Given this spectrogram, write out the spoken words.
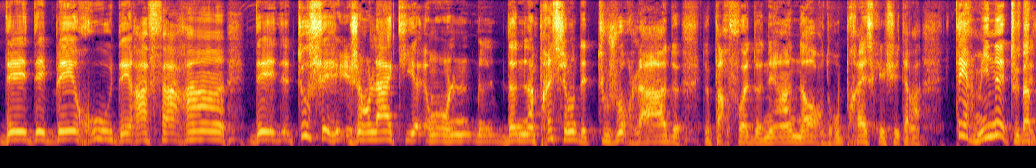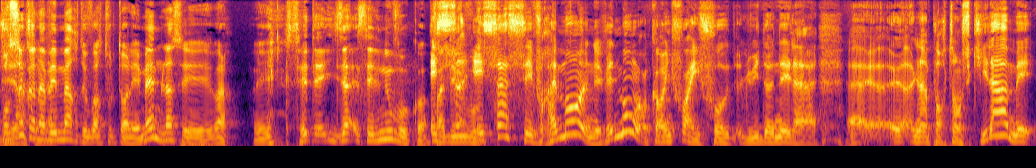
des, des Bérou, des Raffarins, des, de- tous ces gens-là qui on, donnent l'impression d'être toujours là, de, de parfois donner un ordre ou presque, etc. Terminé toute Bah, pour ceux qui en génération-là. avaient marre de voir tout le temps les mêmes, là, c'est voilà, c'est nouveau quoi. Et Pas ça, nouveau. et ça, c'est vraiment un événement. Encore une fois, il faut lui donner euh, l'importance qu'il a, mais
